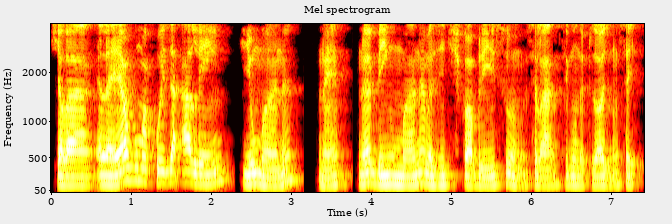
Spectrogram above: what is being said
que ela, ela é alguma coisa além de humana né? Não é bem humana, mas a gente descobre isso, sei lá, segundo episódio, não sei.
